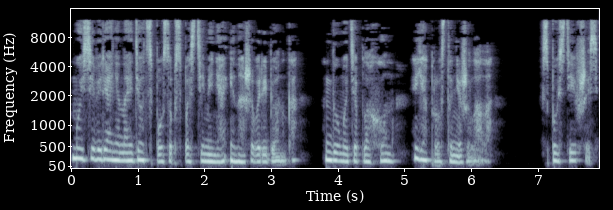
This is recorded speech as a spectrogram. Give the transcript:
Мой северянин найдет способ спасти меня и нашего ребенка. Думать о плохом я просто не желала. Спустившись,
